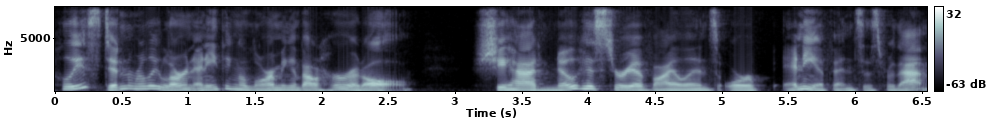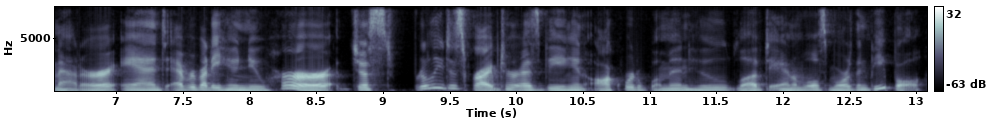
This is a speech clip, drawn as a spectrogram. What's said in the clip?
police didn't really learn anything alarming about her at all. She had no history of violence or any offenses for that matter, and everybody who knew her just really described her as being an awkward woman who loved animals more than people.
